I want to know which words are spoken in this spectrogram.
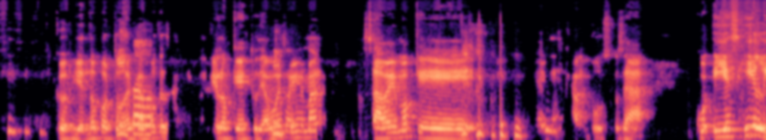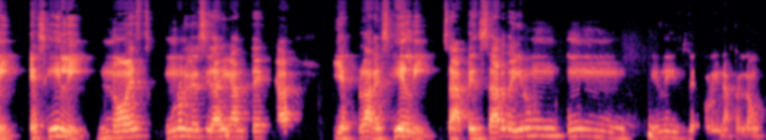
Corriendo por todo Y el todo- campus de San Germán, que los que estudiamos en San Germán sabemos que es un campus, o sea, y es hilly, es hilly, no es una universidad gigantesca y es plan, es hilly. O sea, pensar de ir un, un hilly de colina, perdón,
